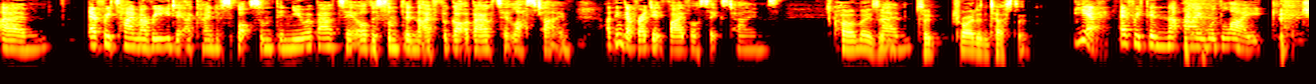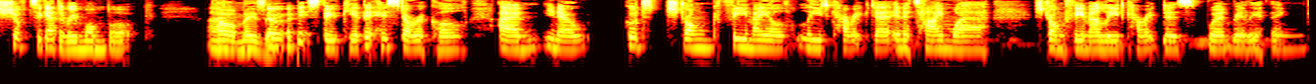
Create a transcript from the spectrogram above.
Um, every time I read it, I kind of spot something new about it, or there's something that I forgot about it last time. I think I've read it five or six times. Oh, amazing. Um, so tried and tested. Yeah, everything that I would like shoved together in one book. Oh, amazing. So a bit spooky, a bit historical. Um, you know, good, strong female lead character in a time where strong female lead characters weren't really a thing.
